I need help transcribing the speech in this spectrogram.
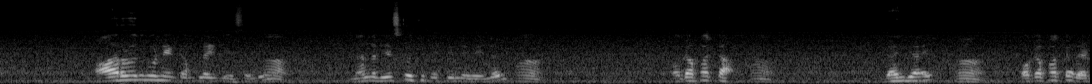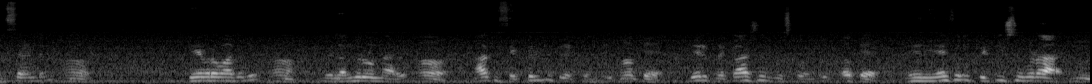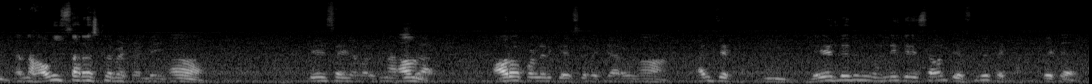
ఆ రోజు కూడా నేను కంప్లైంట్ చేసింది. నన్ను తీసుకొచ్చి పెట్టింది వీళ్ళు. ఒక పక్క. గంజాయి ఒక పక్క రెడ్ శాండిల్ ఆ, తీవ్రవాదులు వీళ్ళందరూ ఉన్నారు. నాకు సెక్యూరిటీ థ్రెట్ ఉంది. ఓకే. మీరు ప్రికాషన్ తీసుకోండి. ఓకే. నేను వేసిన పిటిషన్ కూడా నన్ను హౌస్ అరెస్ట్లో పెట్టండి. కేసు అయ్యే వరకు నా అవును. మీద ఆరోపణలను కేసులు పెట్టారు అని చెప్పాను లేదు లేదు నువ్వు అన్ని చేసావని చేసుకుని పెట్టాను పెట్టారు.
